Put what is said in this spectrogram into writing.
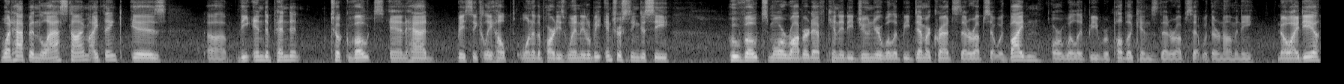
what happened last time, I think, is uh, the independent took votes and had basically helped one of the parties win. It'll be interesting to see who votes more Robert F. Kennedy Jr. Will it be Democrats that are upset with Biden or will it be Republicans that are upset with their nominee? No idea.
